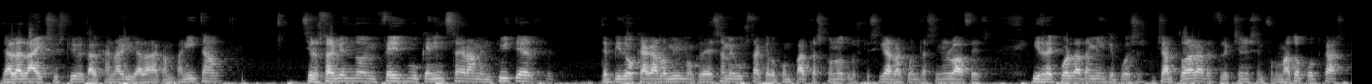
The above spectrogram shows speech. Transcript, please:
dale a like, suscríbete al canal y dale a la campanita. Si lo estás viendo en Facebook, en Instagram, en Twitter, te pido que hagas lo mismo, que le des a me gusta, que lo compartas con otros, que sigas la cuenta si no lo haces. Y recuerda también que puedes escuchar todas las reflexiones en formato podcast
